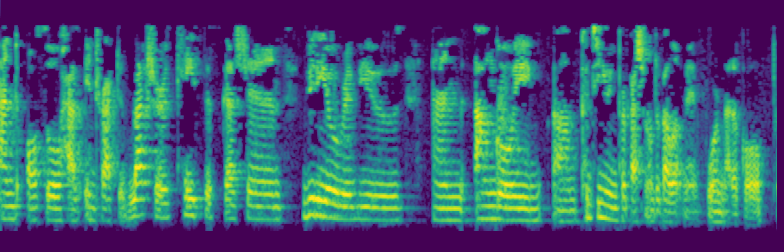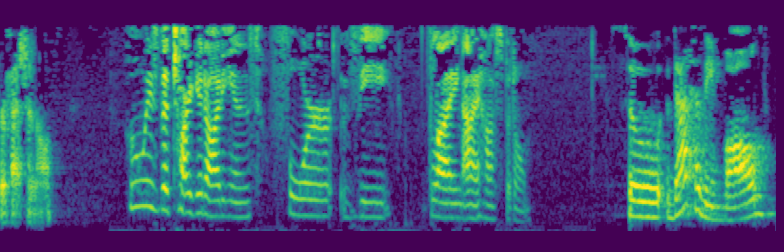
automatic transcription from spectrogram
and also have interactive lectures, case discussion, video reviews, and ongoing um, continuing professional development for medical professionals. Who is the target audience for the Flying Eye Hospital? So that has evolved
